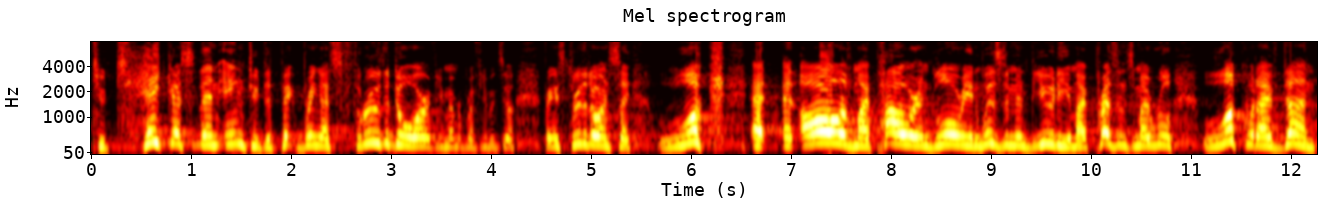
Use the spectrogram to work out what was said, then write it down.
to take us then into, to pick, bring us through the door, if you remember from a few weeks ago, bring us through the door and say, Look at, at all of my power and glory and wisdom and beauty and my presence and my rule. Look what I've done.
